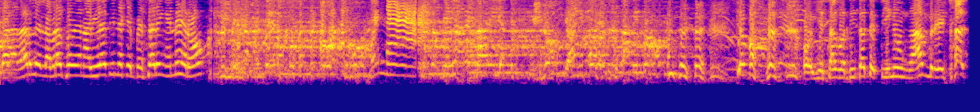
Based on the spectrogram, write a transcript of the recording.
Para darle el abrazo de Navidad tiene que empezar en enero. Buena. ¿Qué pasa? Oye, esa gordita te tiene un hambre, chat.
